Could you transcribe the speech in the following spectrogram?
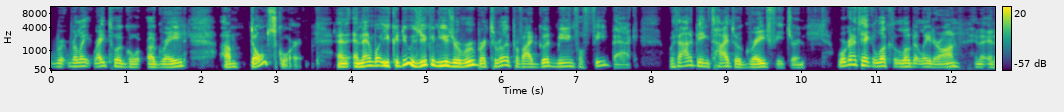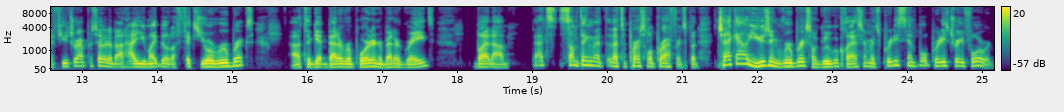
relate right to a, a grade, um, don't score it. And, and then what you could do is you can use your rubric to really provide good, meaningful feedback without it being tied to a grade feature. And we're going to take a look a little bit later on in a, in a future episode about how you might be able to fix your rubrics uh, to get better reporting or better grades. But uh, that's something that that's a personal preference. But check out using rubrics on Google Classroom. It's pretty simple, pretty straightforward.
